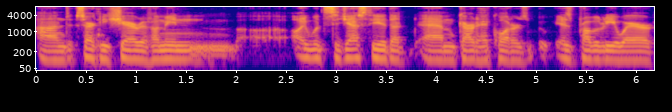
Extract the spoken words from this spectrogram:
and certainly share it. I mean, I would suggest to you that um, Garda headquarters is probably aware,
